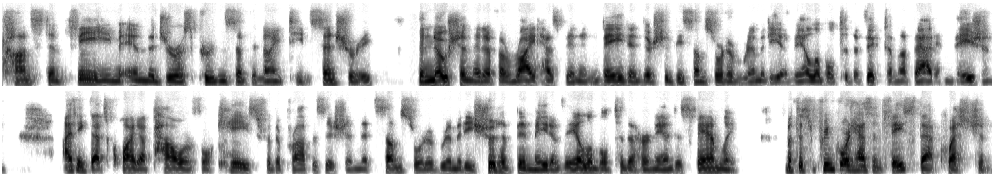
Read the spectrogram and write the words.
constant theme in the jurisprudence of the 19th century. The notion that if a right has been invaded, there should be some sort of remedy available to the victim of that invasion. I think that's quite a powerful case for the proposition that some sort of remedy should have been made available to the Hernandez family. But the Supreme Court hasn't faced that question.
